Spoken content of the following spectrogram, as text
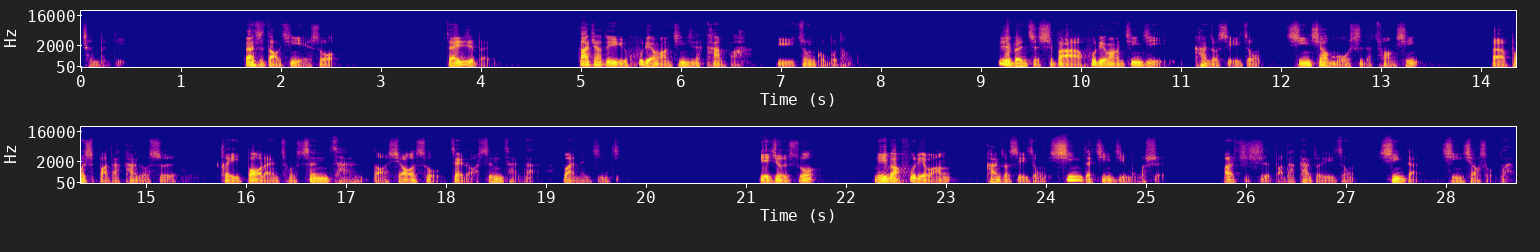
成本低。但是岛津也说，在日本，大家对于互联网经济的看法与中国不同。日本只是把互联网经济看作是一种行销模式的创新，而不是把它看作是。可以包揽从生产到销售再到生产的万能经济，也就是说，没把互联网看作是一种新的经济模式，而只是把它看作一种新的行销手段。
